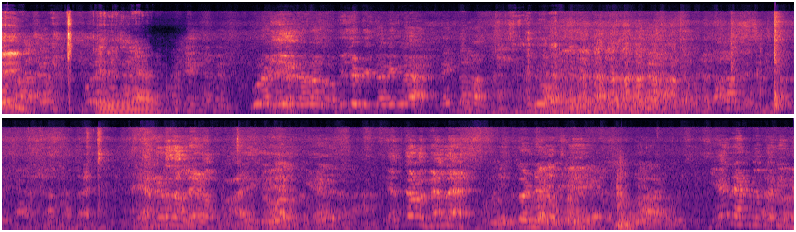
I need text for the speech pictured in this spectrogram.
Ei! Terem área. பிஜேபி தரீங்களா என்னடதான் லேடப்பா ಎತ್ತಳ ಮೇಲೆ ಏನ್ ಹೇಳ್ಬೇಕು ನೀನ್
